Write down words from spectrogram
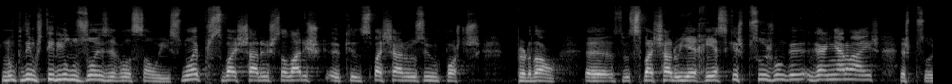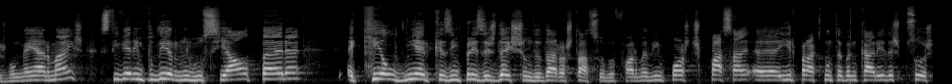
Não podemos ter ilusões em relação a isso. Não é por se baixarem os salários, eh, que se baixarem os impostos, perdão, se baixar o IRS que as pessoas vão ganhar mais. As pessoas vão ganhar mais se tiverem poder negocial para aquele dinheiro que as empresas deixam de dar ao Estado sob a forma de impostos passa a, ir para a conta bancária das pessoas.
